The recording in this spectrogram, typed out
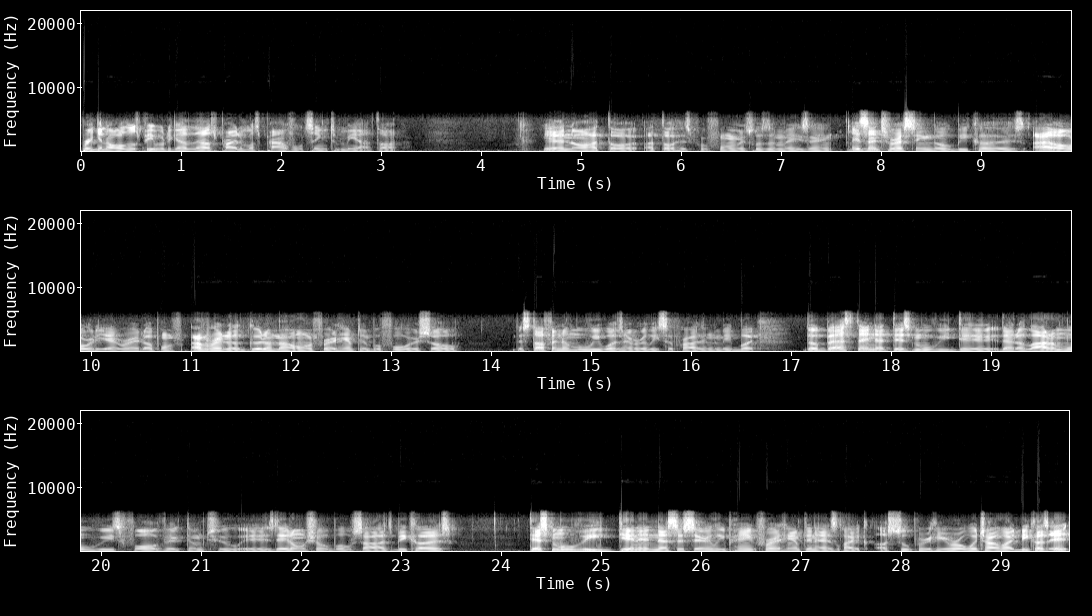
bringing all those people together. That was probably the most powerful thing to me. I thought. Yeah, no, I thought I thought his performance was amazing. It's Mhm. interesting though because I already had read up on. I've read a good amount on Fred Hampton before, so the stuff in the movie wasn't really surprising to me. But the best thing that this movie did that a lot of movies fall victim to is they don't show both sides because this movie didn't necessarily paint Fred Hampton as like a superhero, which I like because it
